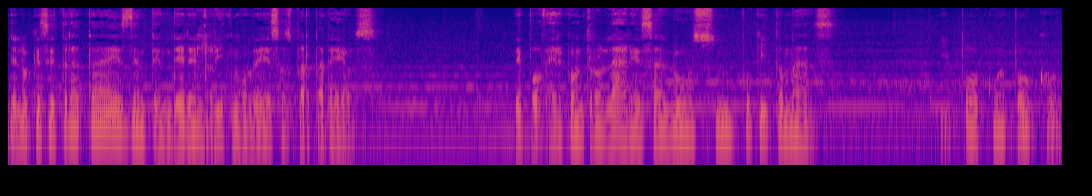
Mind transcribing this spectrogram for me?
De lo que se trata es de entender el ritmo de esos parpadeos, de poder controlar esa luz un poquito más y poco a poco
